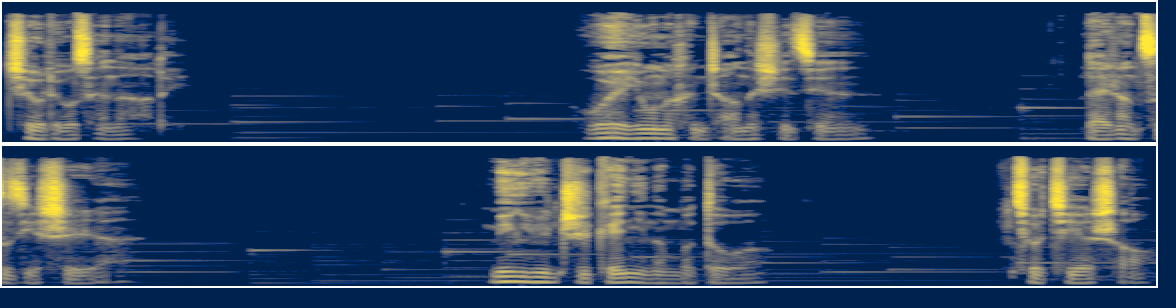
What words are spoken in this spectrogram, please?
就留在哪里。我也用了很长的时间，来让自己释然。命运只给你那么多，就接受，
